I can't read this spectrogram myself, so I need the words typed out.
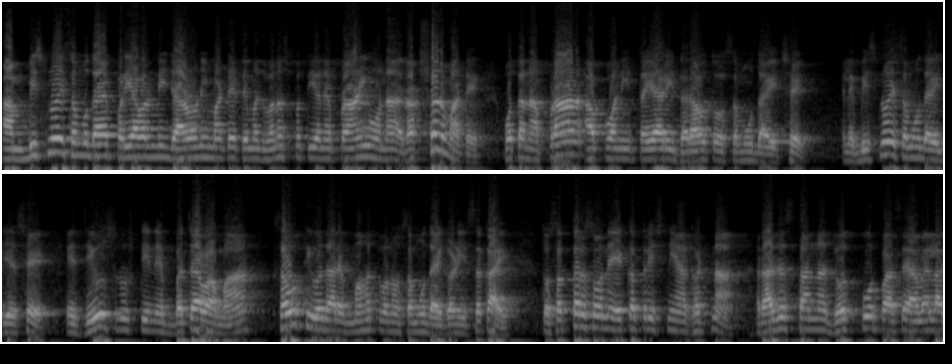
આમ બિશ્નોઈ સમુદાય પર્યાવરણની જાળવણી માટે તેમજ વનસ્પતિ અને પ્રાણીઓના રક્ષણ માટે પોતાના પ્રાણ આપવાની તૈયારી ધરાવતો સમુદાય છે. એટલે બિશ્નોઈ સમુદાય જે છે, એ જીવસૃષ્ટિને બચાવવામાં સૌથી વધારે મહત્વનો સમુદાય ગણી શકાય. તો સત્તરસો ને એકત્રીસની આ ઘટના રાજસ્થાનના જોધપુર પાસે આવેલા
